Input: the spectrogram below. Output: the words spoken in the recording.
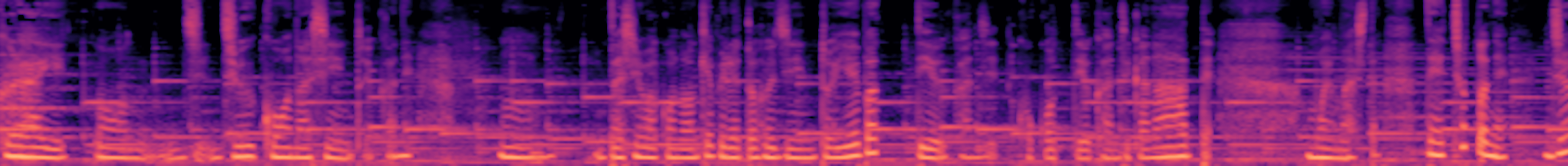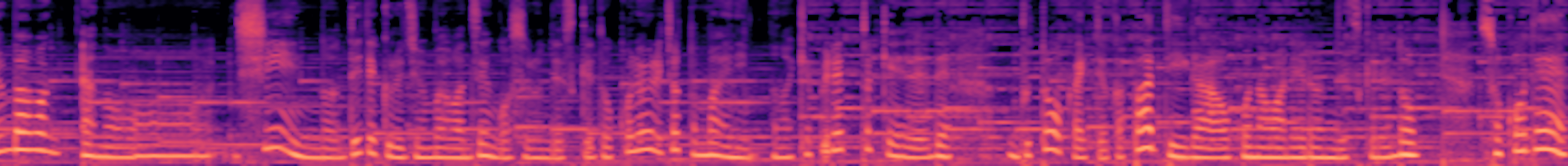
くらい、うん、重厚なシーンというかね、うん、私はこのキャピレット夫人といえばっていう感じここっていう感じかなって思いました。でちょっとね順番はあのー、シーンの出てくる順番は前後するんですけどこれよりちょっと前にあのキャピレット系で舞踏会っていうかパーティーが行われるんですけれどそこで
